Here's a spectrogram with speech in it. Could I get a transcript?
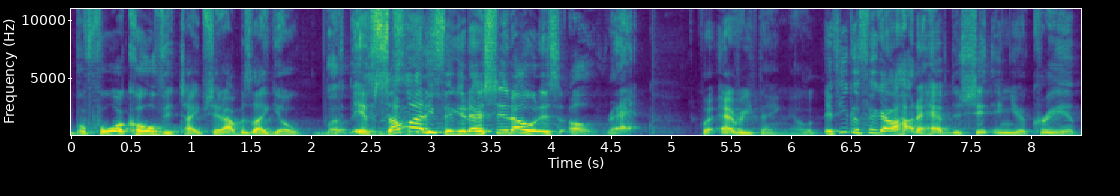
before COVID type shit, I was like, yo, But if somebody figure that shit out, it's a wrap for everything. Yo. If you can figure out how to have the shit in your crib,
